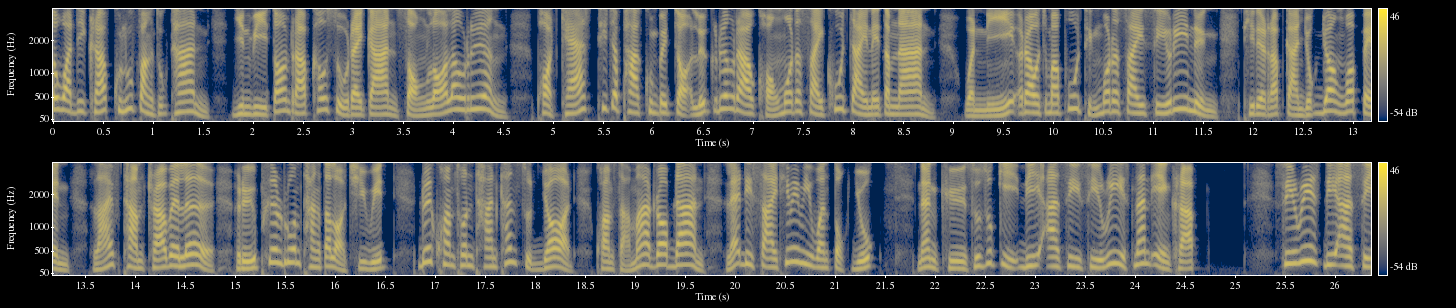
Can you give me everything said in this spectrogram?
สวัสดีครับ คุณผู้ฟังทุกท่าน ยินดีต้อนรับเข้าสู่รายการ 2 ล้อเล่าเรื่อง พอดแคสต์ที่จะพาคุณไปเจาะลึกเรื่องราวของมอเตอร์ไซค์คู่ใจในตำนาน วันนี้เราจะมาพูดถึงมอเตอร์ไซค์ซีรีส์หนึ่งที่ได้รับการยกย่องว่าเป็น Lifetime Traveler หรือเพื่อนร่วมทางตลอดชีวิต ด้วยความทนทานขั้นสุดยอด ความสามารถรอบด้าน และดีไซน์ที่ไม่มีวันตกยุค นั่นคือ Suzuki DRC Series นั่นเองครับ ซีรีส์ DRC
